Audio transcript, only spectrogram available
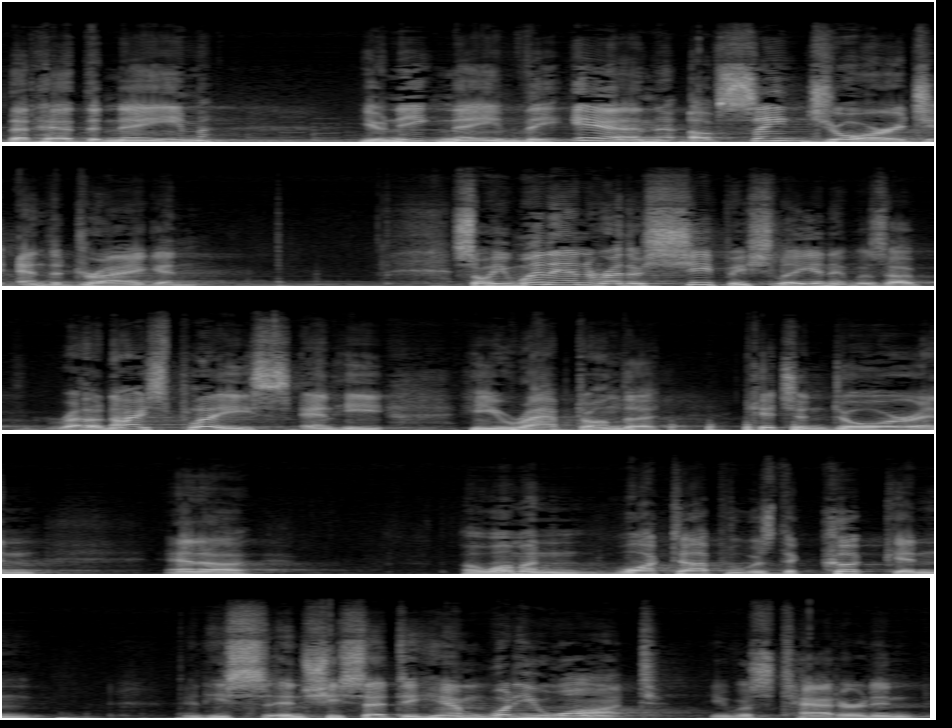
that had the name, unique name, the Inn of St. George and the Dragon. So he went in rather sheepishly, and it was a rather nice place, and he he rapped on the kitchen door, and and a a woman walked up who was the cook, and and he and she said to him, "What do you want?" He was tattered and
